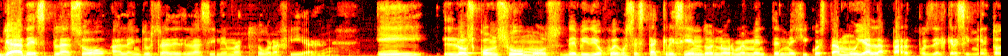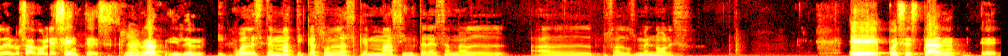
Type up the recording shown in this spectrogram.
ya desplazó a la industria de la cinematografía. Y los consumos de videojuegos está creciendo enormemente en México, está muy a la par pues del crecimiento de los adolescentes, ¿verdad? Y, del... ¿Y cuáles temáticas son las que más interesan al, al pues, a los menores? Eh, pues están, eh,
